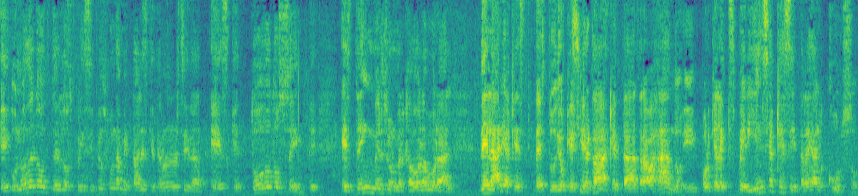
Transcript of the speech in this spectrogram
eh, uno de los, de los principios fundamentales que tiene la universidad es que todo docente esté inmerso en el mercado laboral del área que de estudio que, que está, que está trabajando y porque la experiencia que se trae al curso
